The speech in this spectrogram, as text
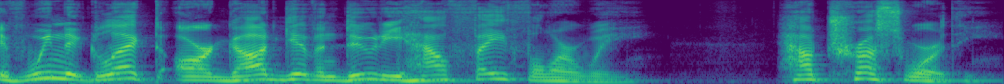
If we neglect our God given duty, how faithful are we? How trustworthy?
